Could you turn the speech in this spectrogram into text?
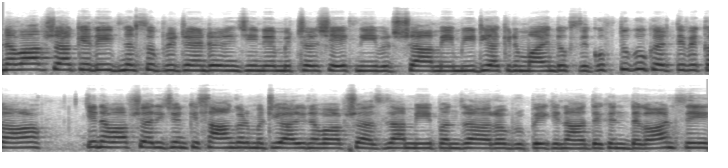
نواب شاہ کے ریجنل سپریٹینڈر انجینئر مٹل شیخ نے ورشاہ میں میڈیا کے نمائندوں سے گفتگو کرتے ہوئے کہا کہ نواب شاہ ریجن کے سانگڑ مٹیاری نواب شاہ اضلاع میں پندرہ ارب روپے کے نادخندگان سے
